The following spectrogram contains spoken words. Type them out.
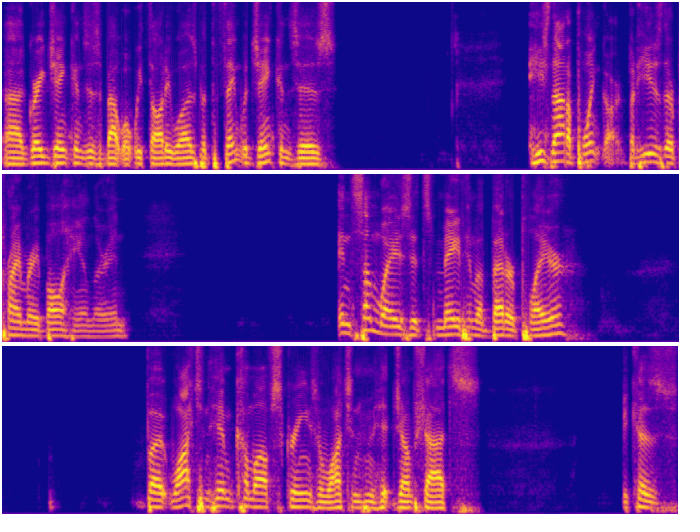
Uh, Greg Jenkins is about what we thought he was, but the thing with Jenkins is he's not a point guard, but he is their primary ball handler, and in some ways, it's made him a better player but watching him come off screens and watching him hit jump shots because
